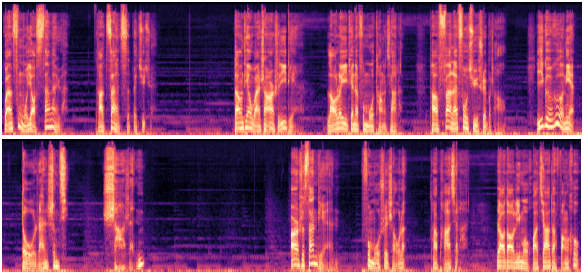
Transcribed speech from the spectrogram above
管父母要三万元，他再次被拒绝。当天晚上二十一点，劳累一天的父母躺下了，他翻来覆去睡不着，一个恶念陡然升起：杀人。二十三点，父母睡熟了，他爬起来，绕到李某华家的房后，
